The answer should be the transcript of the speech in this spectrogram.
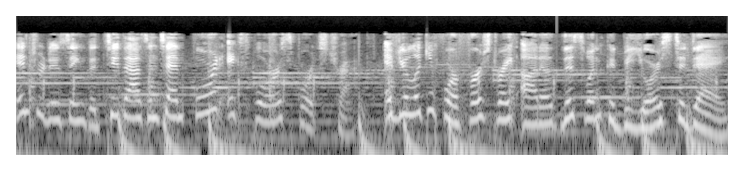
Introducing the 2010 Ford Explorer Sports Trac. If you're looking for a first-rate auto, this one could be yours today.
